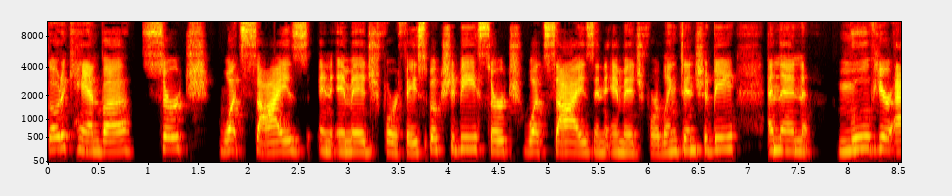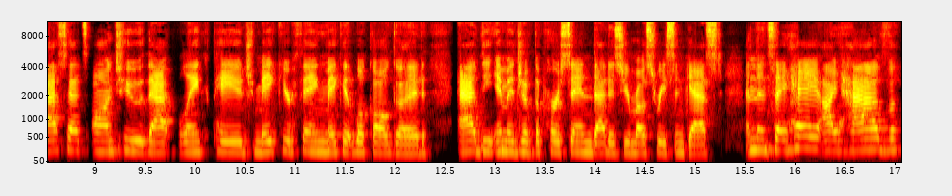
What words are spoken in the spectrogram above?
Go to Canva, search what size an image for Facebook should be, search what size an image for LinkedIn should be, and then move your assets onto that blank page, make your thing, make it look all good, add the image of the person that is your most recent guest, and then say, hey, I have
